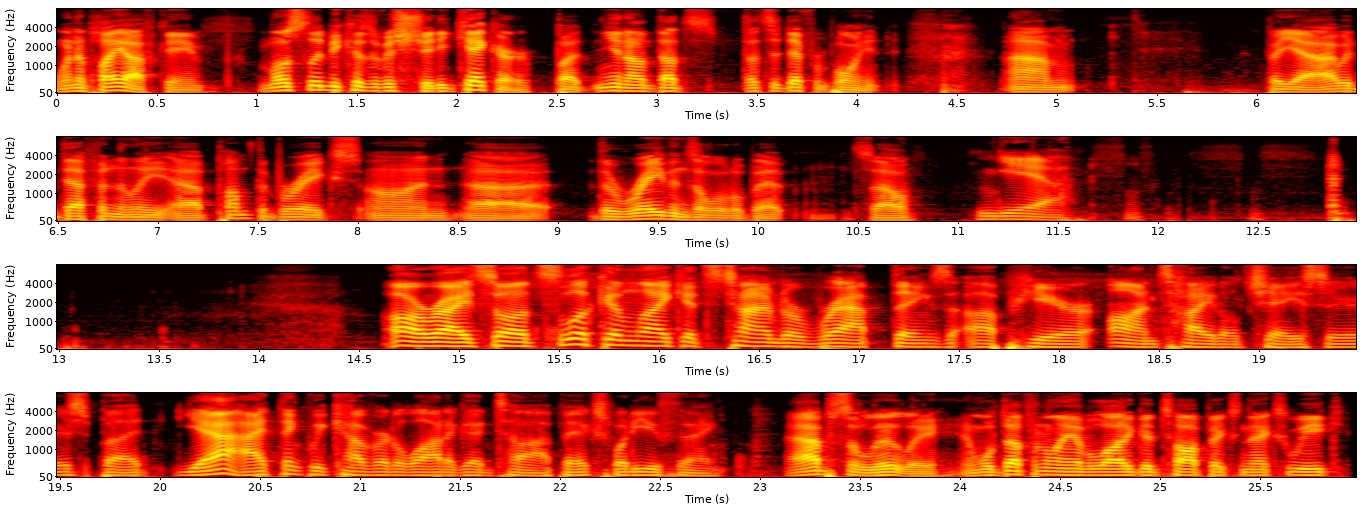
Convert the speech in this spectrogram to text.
win a playoff game, mostly because of a shitty kicker. But you know that's that's a different point. Um, but yeah, I would definitely uh, pump the brakes on uh, the Ravens a little bit. So yeah. All right, so it's looking like it's time to wrap things up here on Title Chasers. But yeah, I think we covered a lot of good topics. What do you think? Absolutely. And we'll definitely have a lot of good topics next week.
